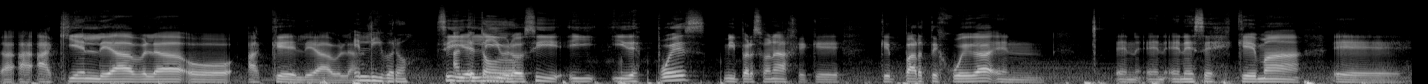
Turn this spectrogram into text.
a, a, quién le habla o a qué le habla. El libro. Sí, el libro, sí. Y, y, después mi personaje, que, qué parte juega en, en, en, ese esquema eh,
